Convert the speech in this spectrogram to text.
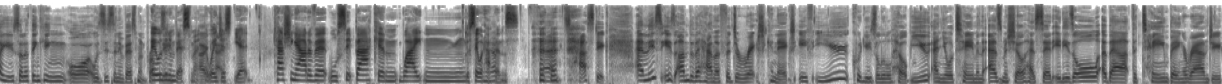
Are you sort of thinking, or was this an investment property? It was an investment that we Okay. just, yeah, cashing out of it. We'll sit back and wait and see what happens. Fantastic. And this is Under the Hammer for Direct Connect. If you could use a little help, you and your team, and as Michelle has said, it is all about the team being around you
